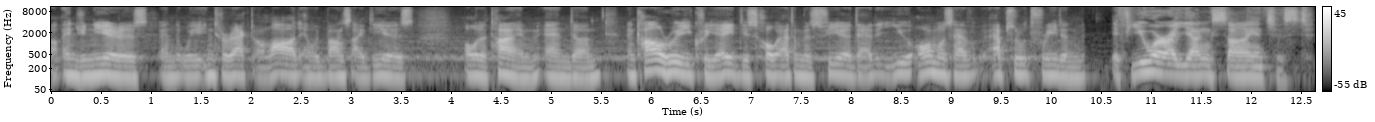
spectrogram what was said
uh, engineers, and we interact a lot and we bounce ideas all the time. And um, and Karl really create this whole atmosphere that you almost have absolute freedom. If you are a young scientist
